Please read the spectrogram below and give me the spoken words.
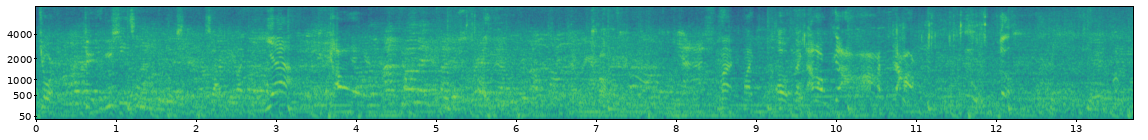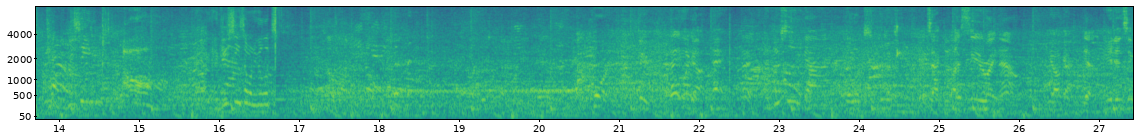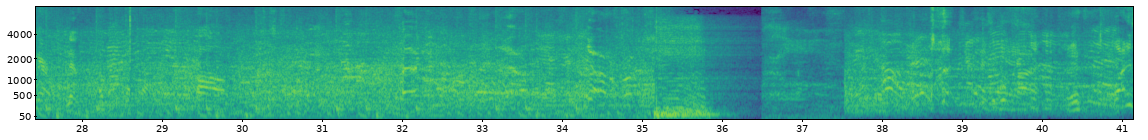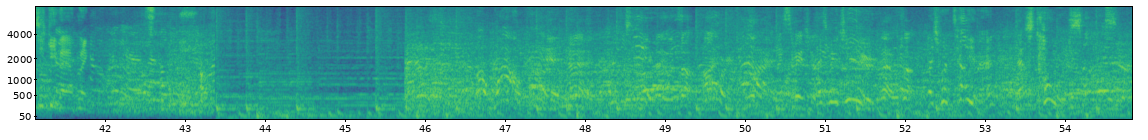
sure. Dude, have you seen someone who looks exactly like me? Yeah. Oh. My, my, oh, like, oh god! Oh. Oh, have you seen? Oh, have you seen someone who looks? Corey, dude, hey, my God, hey, hey, have you seen a guy that looks, who looks exactly I see you right now. Yeah, okay. Yeah. You didn't see me earlier. No. Why does this keep happening? Oh wow! Hey, hey. Hey, what's up? Hi. Nice to meet you. Nice to meet you. Yeah, what's up? I just want to tell you, man, that totally sucks.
